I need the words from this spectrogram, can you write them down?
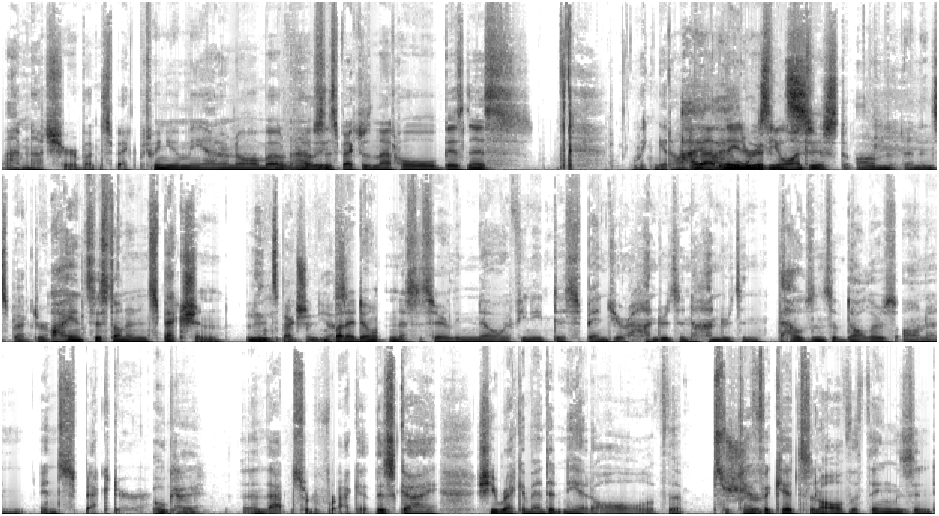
I'm not sure about inspect. Between you and me, I don't know about oh, house really? inspectors and that whole business. We can get onto I, that I later always if you want. I insist on an inspector. I insist on an inspection, an inspection, yes. but I don't necessarily know if you need to spend your hundreds and hundreds and thousands of dollars on an inspector okay. and that sort of racket. This guy, she recommended, and he had all of the certificates and all of the things, and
